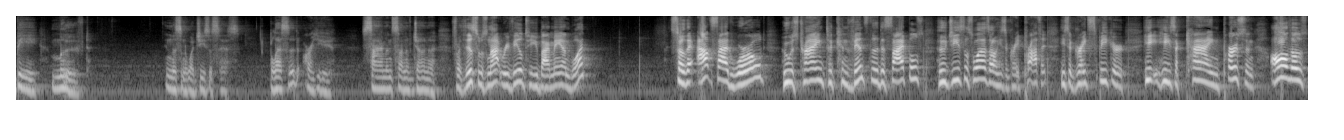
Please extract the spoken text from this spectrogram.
be moved. And listen to what Jesus says Blessed are you, Simon, son of Jonah, for this was not revealed to you by man. What? So the outside world who was trying to convince the disciples who Jesus was. Oh, he's a great prophet. He's a great speaker. He, he's a kind person. All those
